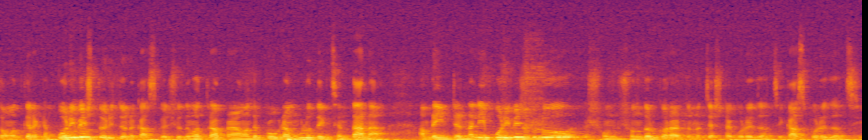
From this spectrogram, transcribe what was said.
চমৎকার একটা পরিবেশ তৈরির জন্য কাজ করি। শুধুমাত্র আপনারা আমাদের প্রোগ্রামগুলো দেখছেন তা না আমরা ইন্টারনালি এই পরিবেশগুলো সুন্দর করার জন্য চেষ্টা করে যাচ্ছি, কাজ করে যাচ্ছি।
